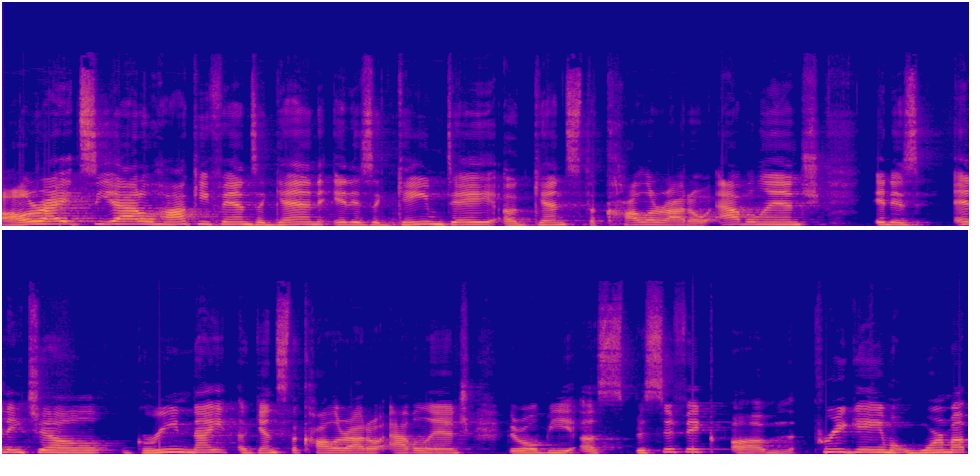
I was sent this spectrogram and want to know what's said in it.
All right, Seattle hockey fans, again, it is a game day against the Colorado Avalanche. It is NHL Green Night against the Colorado Avalanche. There will be a specific um, pregame warm up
